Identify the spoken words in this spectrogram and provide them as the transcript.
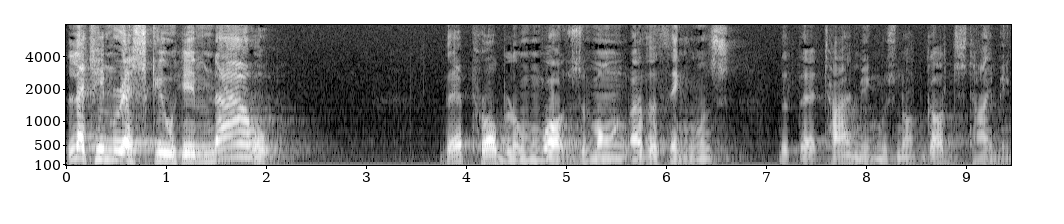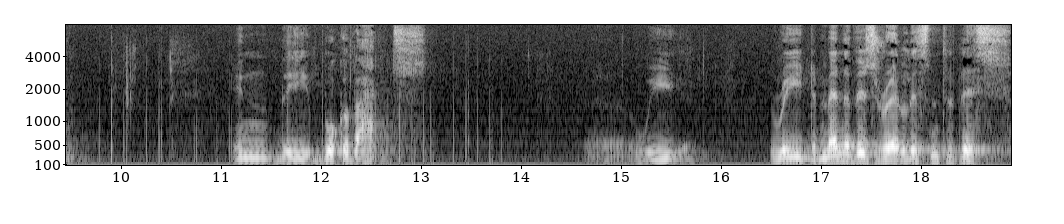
Let him rescue him now. Their problem was, among other things, that their timing was not God's timing. In the book of Acts, uh, we read, Men of Israel, listen to this.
